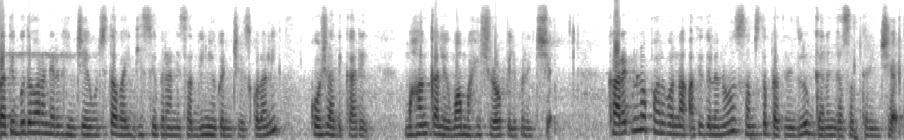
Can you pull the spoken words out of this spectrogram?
ప్రతి బుధవారం నిర్వహించే ఉచిత వైద్య శిబిరాన్ని సద్వినియోగం చేసుకోవాలని కోశాధికారి మహంకాళి ఉమామహేశ్వరరావు పిలుపునిచ్చారు. కార్యక్రమంలో పాల్గొన్న అతిథులను సంస్థ ప్రతినిధులు ఘనంగా సత్కరించారు.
